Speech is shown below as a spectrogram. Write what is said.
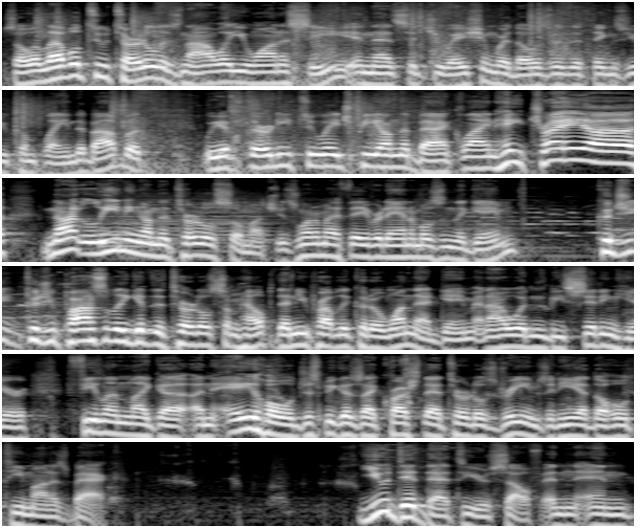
So a level 2 turtle is not what you want to see in that situation where those are the things you complained about, but we have 32 HP on the back line. Hey, try uh, not leaning on the turtle so much. It's one of my favorite animals in the game. Could you could you possibly give the turtle some help? Then you probably could have won that game, and I wouldn't be sitting here feeling like a, an a-hole just because I crushed that turtle's dreams and he had the whole team on his back. You did that to yourself, and and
